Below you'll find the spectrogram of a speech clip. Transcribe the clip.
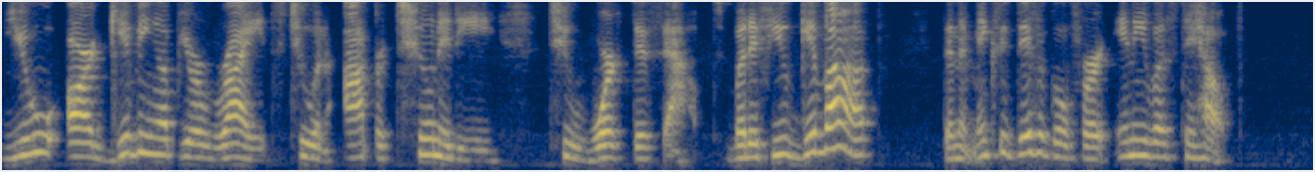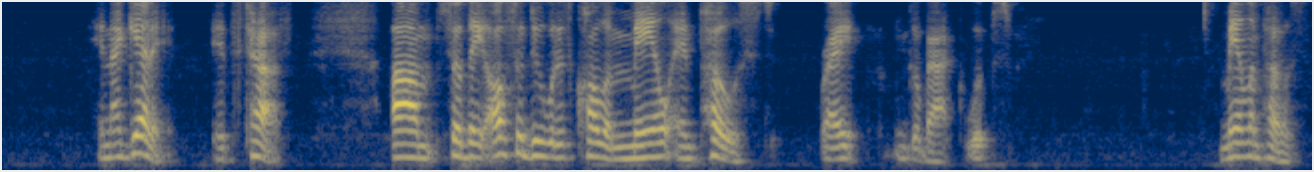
you are giving up your rights to an opportunity to work this out. But if you give up then it makes it difficult for any of us to help. And i get it. It's tough. Um, so they also do what is called a mail and post right? Go back. Whoops. Mail and post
